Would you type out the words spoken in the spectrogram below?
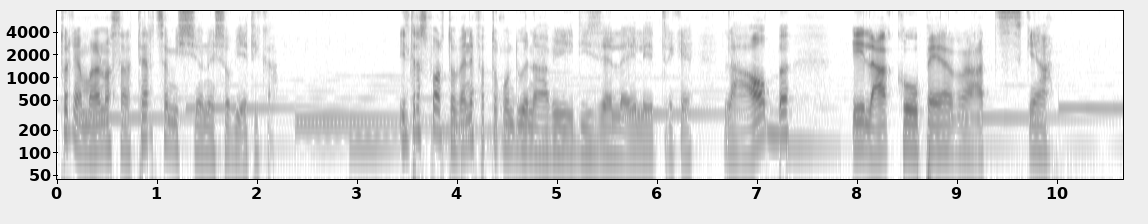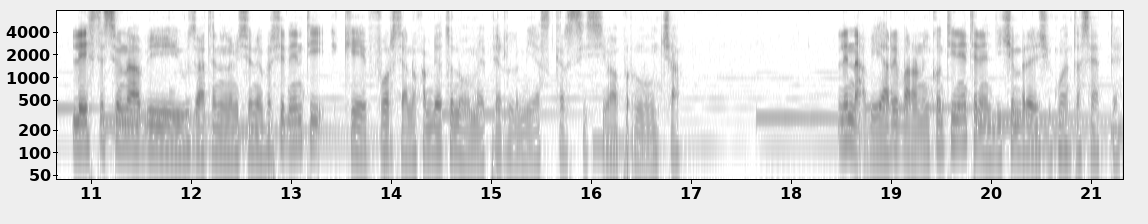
torniamo alla nostra terza missione sovietica. Il trasporto venne fatto con due navi diesel elettriche, la OB e la Kooperatskaya, le stesse navi usate nelle missioni precedenti che forse hanno cambiato nome per la mia scarsissima pronuncia. Le navi arrivarono in continente nel dicembre del 57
